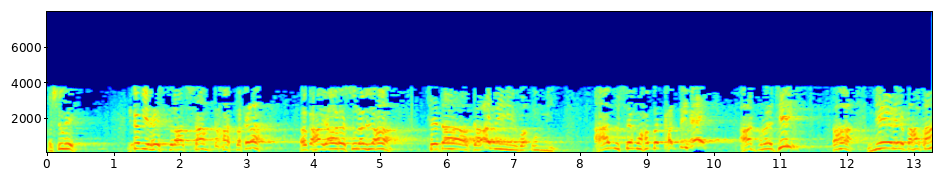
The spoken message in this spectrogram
خوش ہوئے؟ نبی رہے شام کہاں پکڑا اور کہا، یا رسول اللہ سیدا کا ابھی و امی، آپ مجھ سے محبت کرتی ہے آج جی کہا، میرے بابا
